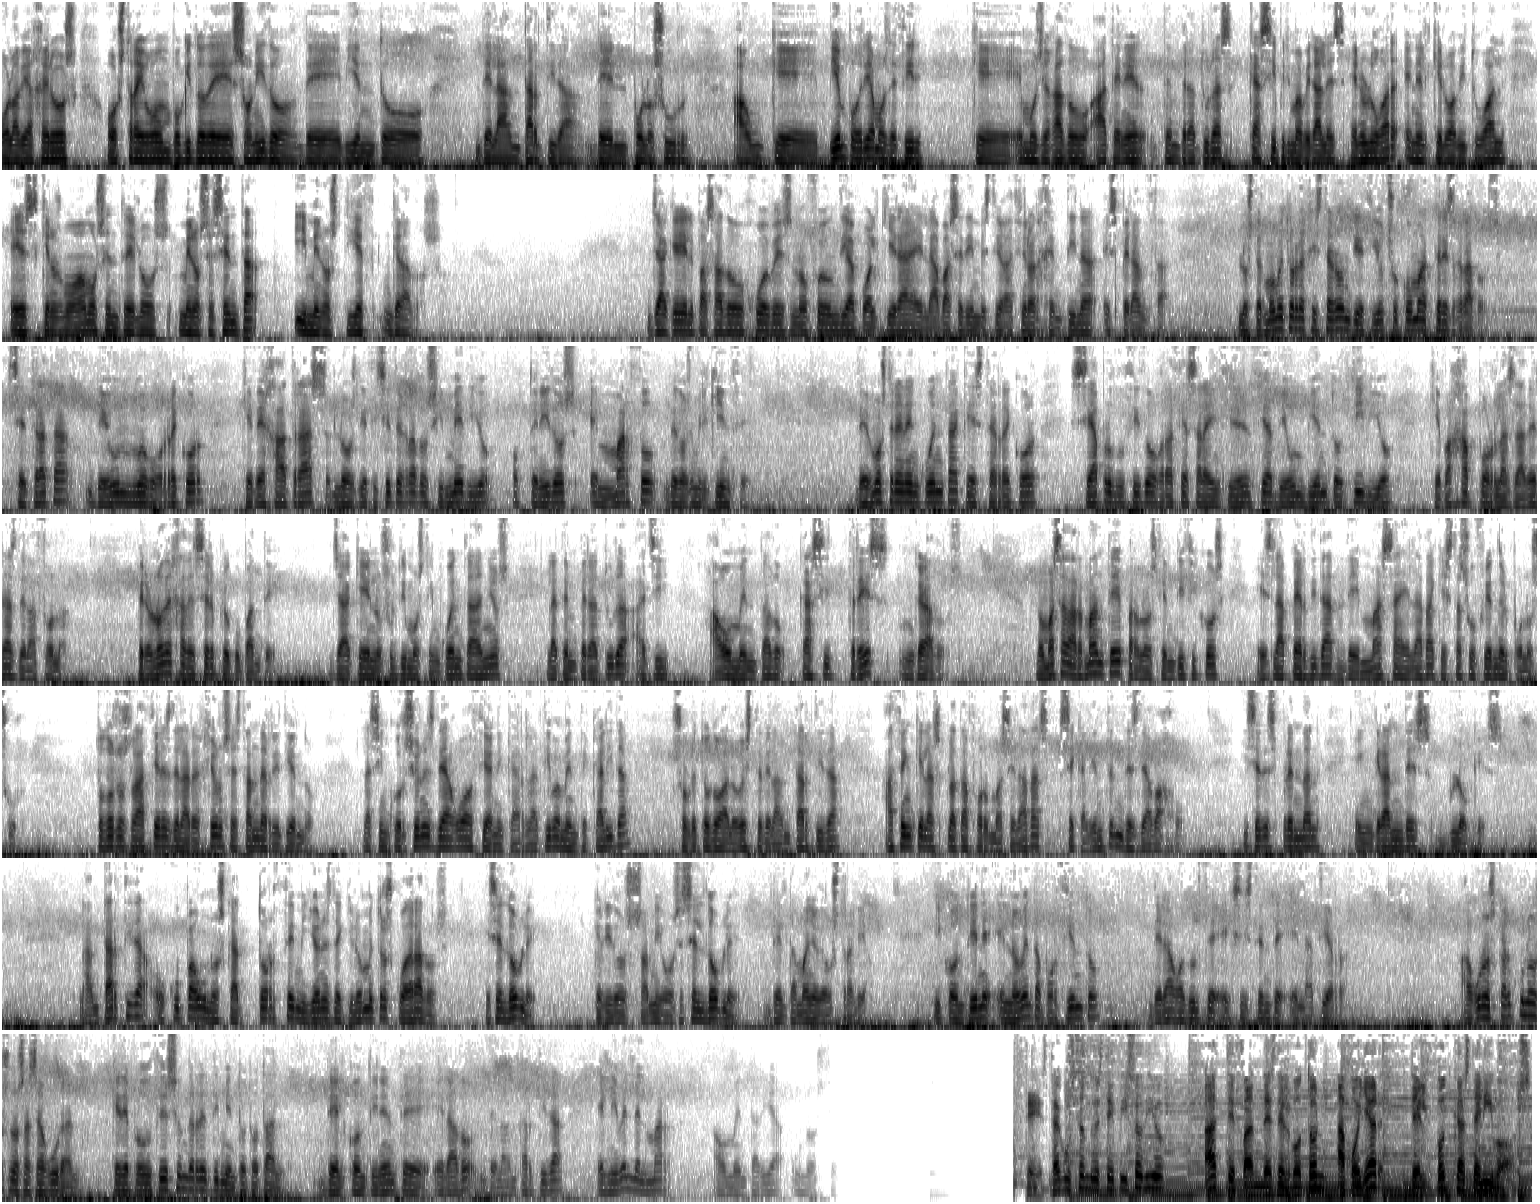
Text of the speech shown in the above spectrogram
Hola viajeros, os traigo un poquito de sonido de viento de la Antártida, del Polo Sur, aunque bien podríamos decir que hemos llegado a tener temperaturas casi primaverales en un lugar en el que lo habitual es que nos movamos entre los menos 60 y menos 10 grados. Ya que el pasado jueves no fue un día cualquiera en la base de investigación argentina Esperanza, los termómetros registraron 18,3 grados. Se trata de un nuevo récord que deja atrás los 17 grados y medio obtenidos en marzo de 2015. Debemos tener en cuenta que este récord se ha producido gracias a la incidencia de un viento tibio que baja por las laderas de la zona, pero no deja de ser preocupante, ya que en los últimos 50 años la temperatura allí ha aumentado casi 3 grados. Lo más alarmante para los científicos es la pérdida de masa helada que está sufriendo el Polo Sur. Todos los glaciares de la región se están derritiendo. Las incursiones de agua oceánica relativamente cálida, sobre todo al oeste de la Antártida, hacen que las plataformas heladas se calienten desde abajo y se desprendan en grandes bloques. La Antártida ocupa unos 14 millones de kilómetros cuadrados. Es el doble, queridos amigos, es el doble del tamaño de Australia y contiene el 90% del agua dulce existente en la Tierra. Algunos cálculos nos aseguran que de producirse un derretimiento total del continente helado de la Antártida, el nivel del mar aumentaría unos... ¿Te está gustando este episodio? Hazte fan desde el botón apoyar del podcast de Nivos.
